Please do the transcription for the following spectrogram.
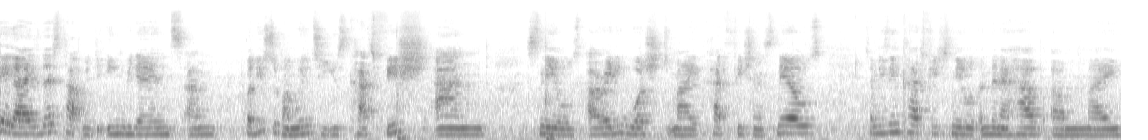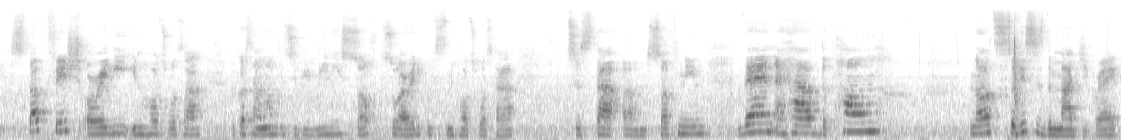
okay guys let's start with the ingredients. Um for this soup i'm going to use catfish and snails. I already washed my catfish and snails. So i'm using catfish snails and then i have um, my stockfish already in hot water because i want it to be really soft. So i already put it in hot water to start um, softening. Then i have the palm nuts. So this is the magic right?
